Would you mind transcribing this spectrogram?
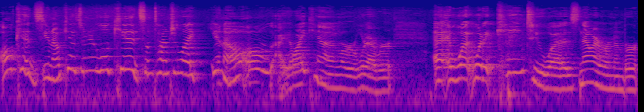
all kids, you know, kids when you're a little kid, sometimes you're like, you know, oh, I like him or whatever." And what what it came to was now I remember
